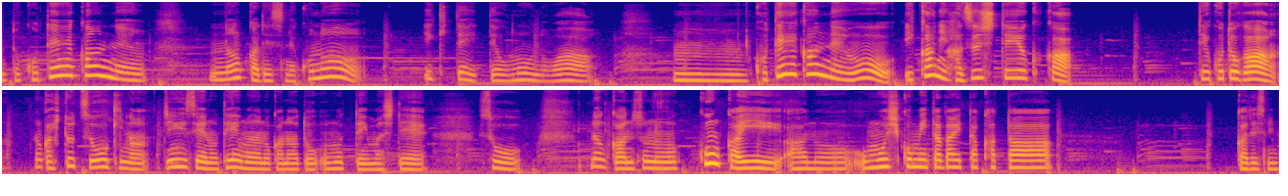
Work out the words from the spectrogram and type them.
んと固定観念なんかですねこの生きていて思うのはうーん固定観念をいかに外していくかっていうことがなんか一つ大きな人生のテーマなのかなと思っていましてそう。なんかその今回あのお申し込みいただいた方がですね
